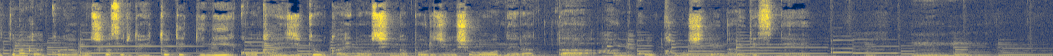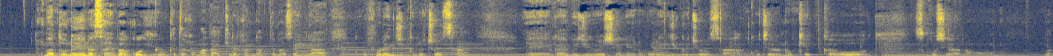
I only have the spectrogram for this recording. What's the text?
ちょっとなんかこれはもしかすると意図的にこの海事協会のシンガポール事務所を狙った犯行かもしれないですね。うんまあ、どのようなサイバー攻撃を受けたかまだ明らかになってませんがこのフォレンジックの調査、えー、外部事業者によるフォレンジック調査こちらの結果を少しあの、ま、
